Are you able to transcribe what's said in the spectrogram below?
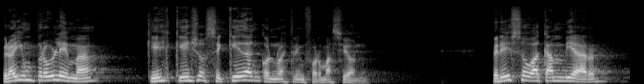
Pero hay un problema que es que ellos se quedan con nuestra información. Pero eso va a cambiar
